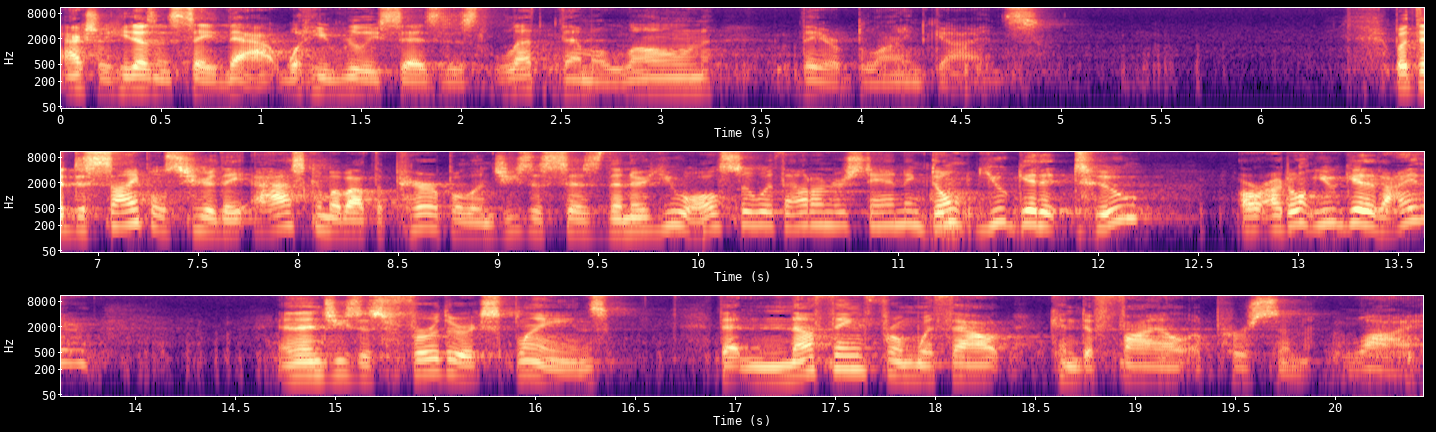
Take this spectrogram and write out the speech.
Actually, he doesn't say that. What he really says is, Let them alone. They are blind guides. But the disciples here, they ask him about the parable, and Jesus says, Then are you also without understanding? Don't you get it too? Or uh, don't you get it either? And then Jesus further explains that nothing from without can defile a person. Why?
